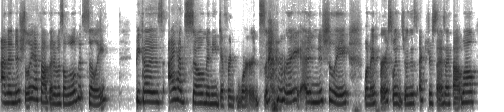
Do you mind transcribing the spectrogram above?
And initially, I thought that it was a little bit silly because I had so many different words, right? Initially, when I first went through this exercise, I thought, well,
